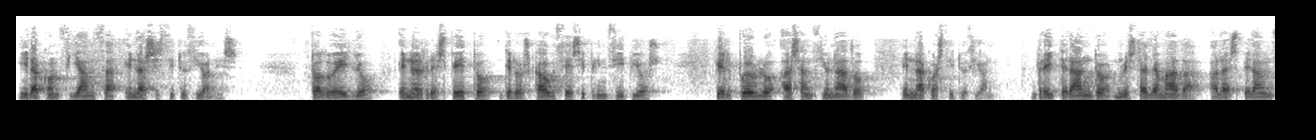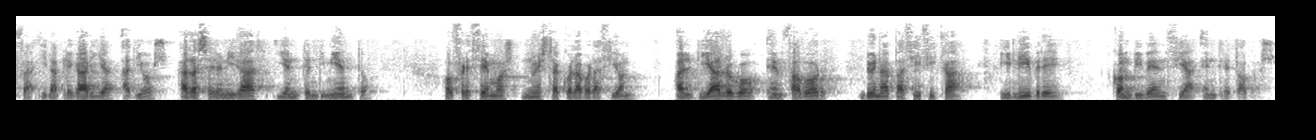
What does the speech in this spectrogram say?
y la confianza en las instituciones, todo ello en el respeto de los cauces y principios que el pueblo ha sancionado en la Constitución. Reiterando nuestra llamada a la esperanza y la plegaria a Dios, a la serenidad y entendimiento, ofrecemos nuestra colaboración al diálogo en favor de una pacífica y libre convivencia entre todos.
